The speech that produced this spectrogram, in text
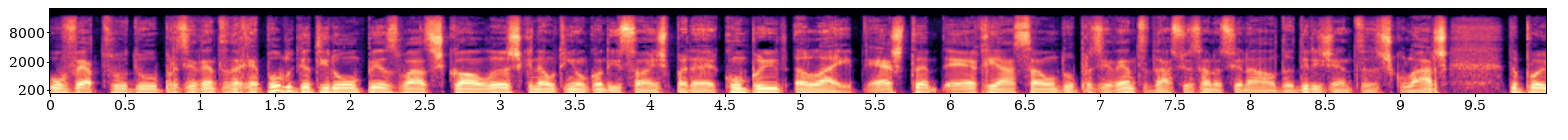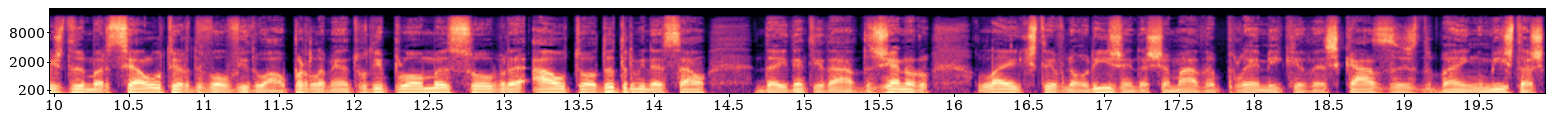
O veto do Presidente da República tirou um peso às escolas que não tinham condições para cumprir a lei. Esta é a reação do Presidente da Associação Nacional de Dirigentes Escolares, depois de Marcelo ter devolvido ao Parlamento o diploma sobre a autodeterminação da identidade de género, lei que esteve na origem da chamada polémica das casas de banho mistas.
